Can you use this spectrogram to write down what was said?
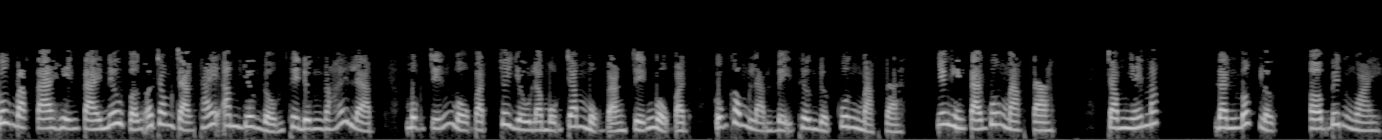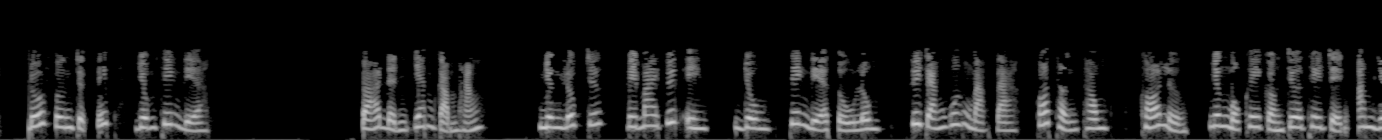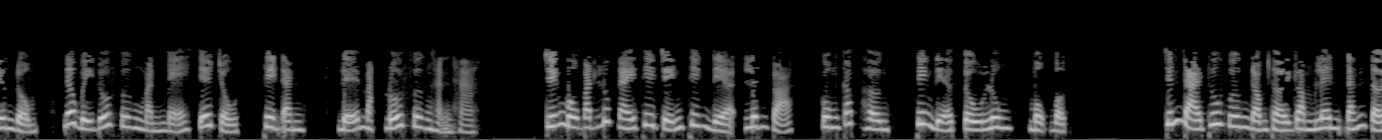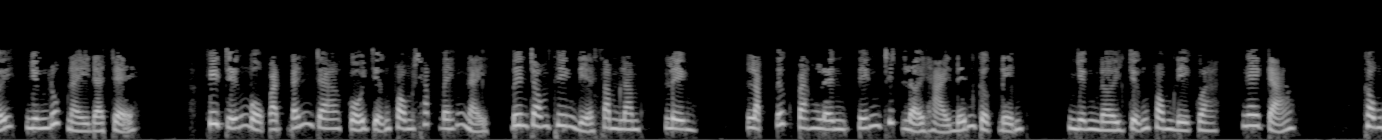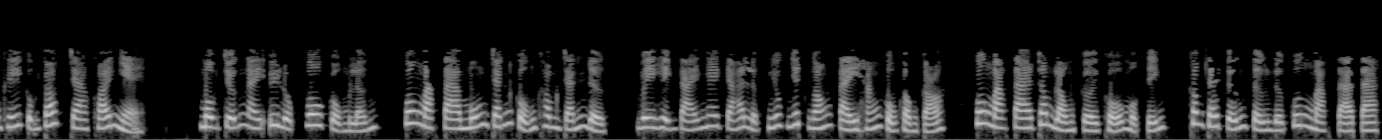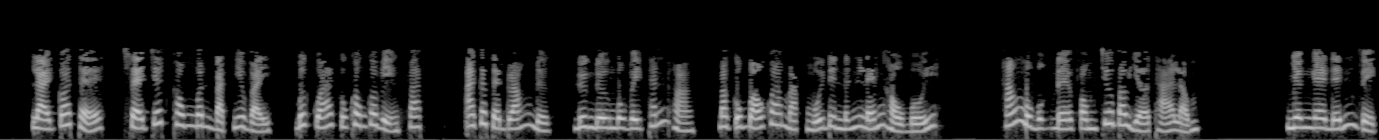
Quân mạc tà hiện tại nếu vẫn ở trong trạng thái âm dương đụng thì đừng nói là một triển một bạch cho dù là một trăm một vạn triển một bạch cũng không làm bị thương được quân mạc tà. Nhưng hiện tại quân mạc tà, trong nháy mắt, đành bất lực, ở bên ngoài, đối phương trực tiếp dùng thiên địa. Tỏa định giam cầm hắn. Nhưng lúc trước, bị Mai Tuyết Yên dùng thiên địa tụ lung, tuy chẳng quân mạc tà, có thần thông, khó lượng, nhưng một khi còn chưa thi triển âm dương độn, nếu bị đối phương mạnh mẽ chế trụ, thì đành để mặc đối phương hành hạ. Triển bộ bạch lúc này thi triển thiên địa linh tỏa, cung cấp hơn thiên địa tù lung một bậc. Chính đại thú vương đồng thời gầm lên đánh tới, nhưng lúc này đã trễ. Khi triển bộ bạch đánh ra cổ trưởng phong sắc bén này, bên trong thiên địa xâm lâm, liền, lập tức vang lên tiếng trích lợi hại đến cực điểm. Nhưng nơi trưởng phong đi qua, ngay cả, không khí cũng toát ra khói nhẹ. Một chưởng này uy luật vô cùng lớn, quân mặt ta muốn tránh cũng không tránh được, vì hiện tại ngay cả lực nhúc nhích ngón tay hắn cũng không có. Quân mặt ta trong lòng cười khổ một tiếng, không thể tưởng tượng được quân mặt ta ta lại có thể sẽ chết không minh bạch như vậy, bước quá cũng không có biện pháp. Ai có thể đoán được, đường đường một vị thánh hoàng mà cũng bỏ qua mặt mũi đinh đánh lén hậu buổi. Hắn một bậc đề phòng chưa bao giờ thả lỏng. Nhưng nghe đến việc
